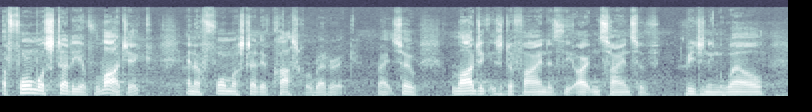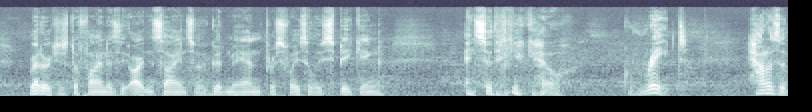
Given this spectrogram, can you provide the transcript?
a formal study of logic and a formal study of classical rhetoric, right? So logic is defined as the art and science of reasoning well. Rhetoric is defined as the art and science of a good man persuasively speaking. And so then you go, great. How does a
